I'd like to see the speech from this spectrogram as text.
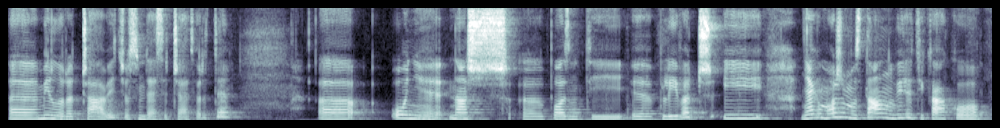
uh, Milorad Čavić, 84. Uh, on je naš uh, poznati uh, plivač i njega možemo stalno vidjeti kako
